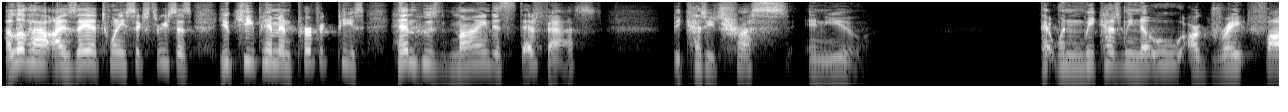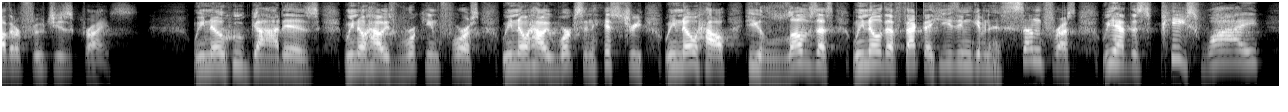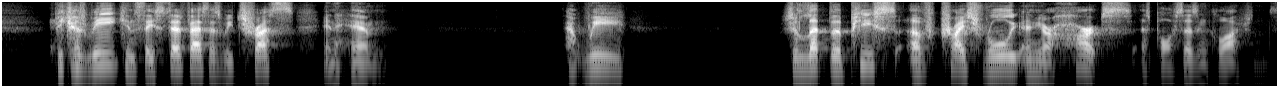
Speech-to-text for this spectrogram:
I love how Isaiah 26, 3 says, You keep him in perfect peace, him whose mind is steadfast, because he trusts in you. That when we, because we know our great Father through Jesus Christ, we know who God is. We know how He's working for us. We know how He works in history. We know how He loves us. We know the fact that He's even given His Son for us. We have this peace. Why? Because we can stay steadfast as we trust in Him. That we should let the peace of Christ rule in your hearts, as Paul says in Colossians.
